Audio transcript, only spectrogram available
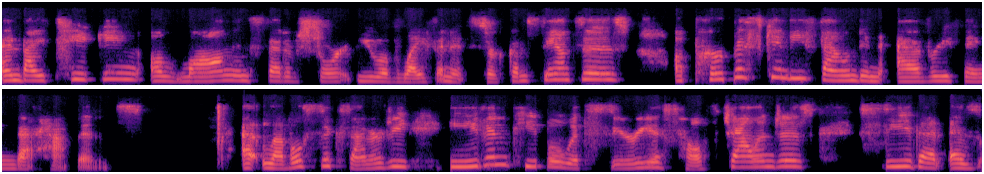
and by taking a long instead of short view of life and its circumstances, a purpose can be found in everything that happens. At level six energy, even people with serious health challenges see that as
